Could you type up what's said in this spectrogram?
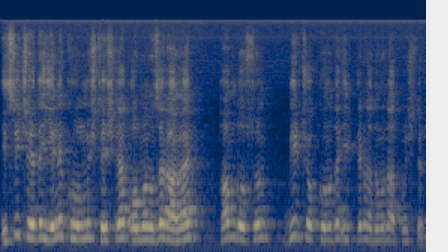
İsviçre'de yeni kurulmuş teşkilat olmamıza rağmen hamdolsun birçok konuda ilklerin adımını atmıştır.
